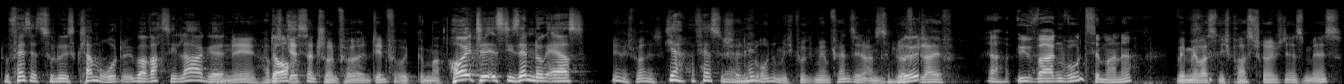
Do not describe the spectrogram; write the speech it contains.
Du fährst jetzt zu Luis Klamroth und überwachst die Lage. Nee, habe Doch. ich gestern schon für den verrückt gemacht. Heute ist die Sendung erst. Ja, ich weiß. Ja, da fährst du schön hin. Ohne mich gucke ich mir im Fernsehen an. Läuft blöd? live. Ja, Ü-Wagen Wohnzimmer, ne? Wenn mir was nicht passt, schreibe ich eine SMS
